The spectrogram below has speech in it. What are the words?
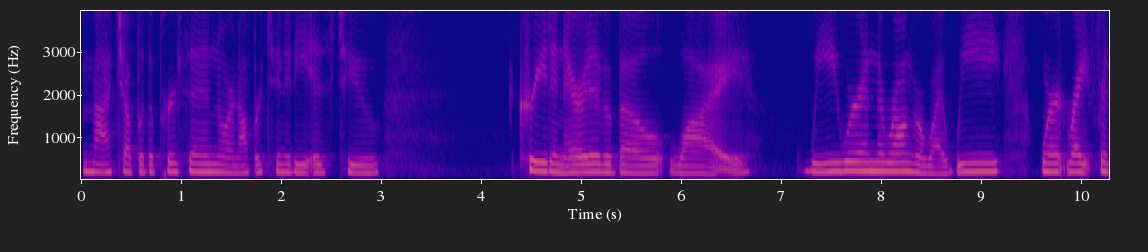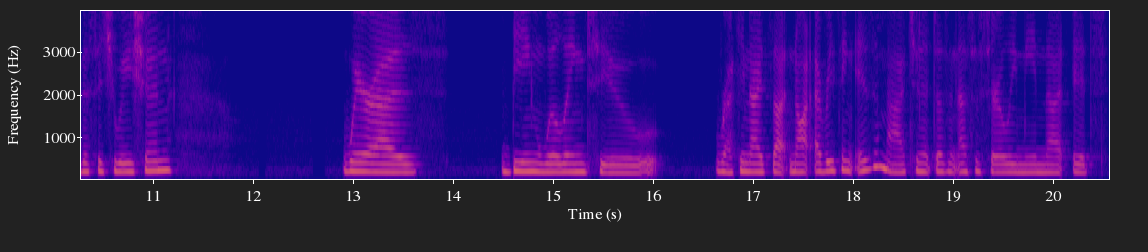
match up with a person or an opportunity is to create a narrative about why we were in the wrong or why we weren't right for the situation. Whereas being willing to recognize that not everything is a match and it doesn't necessarily mean that it's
